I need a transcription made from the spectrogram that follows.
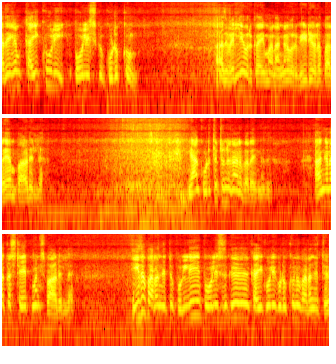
അദ്ദേഹം കൈക്കൂലി പോലീസിന് കൊടുക്കും. അത് വലിയൊരു ക്രൈമാണ്. അങ്ങനെ ഒരു വീഡിയോയിൽ പറയാൻ പാടില്ല. ഞാൻ കൊടുത്തിട്ടുണ്ടെന്നാണ് പറയുന്നത്. അങ്ങനൊക്കെ സ്റ്റേറ്റ്മെന്റ്സ് പാടില്ല. ഇത് പറഞ്ഞിട്ട് പുള്ളി പോലീസിക്ക് കൈക്കൂലി കൊടുക്കുമെന്ന് പറഞ്ഞിട്ട്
